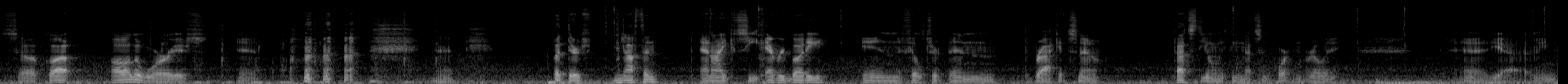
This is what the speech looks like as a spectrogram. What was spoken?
So I've got all the warriors. But there's nothing. And I can see everybody in the filter in the brackets now that's the only thing that's important, really. And yeah, I mean,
